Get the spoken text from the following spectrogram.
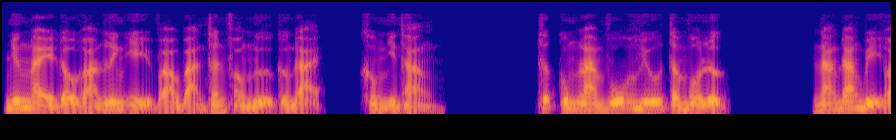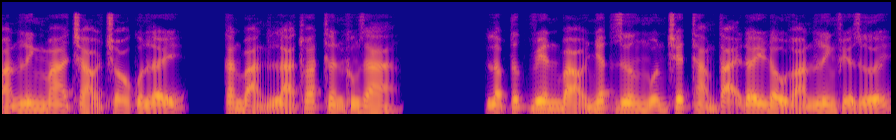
Nhưng này đầu oán linh ỉ vào bản thân phòng ngự cường đại, không nhìn thẳng. Thức cung làm vũ hữu tâm vô lực. Nàng đang bị oán linh ma chảo cho cuốn lấy, căn bản là thoát thân không ra. Lập tức viên bảo nhất dương muốn chết thảm tại đây đầu oán linh phía dưới.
